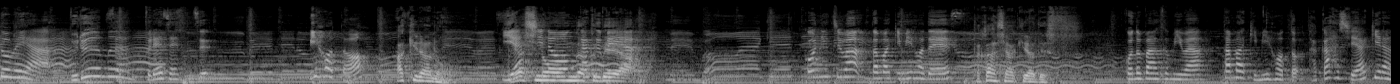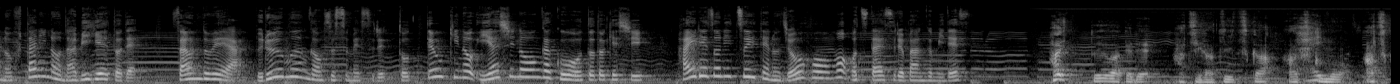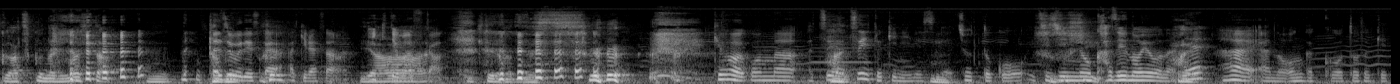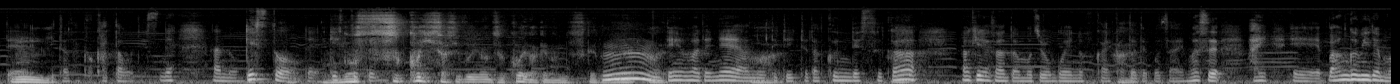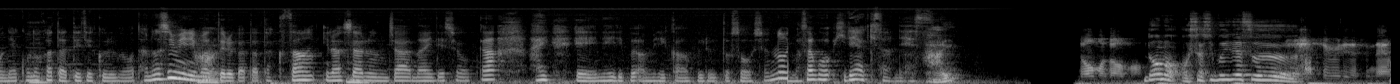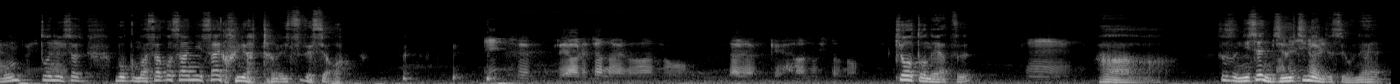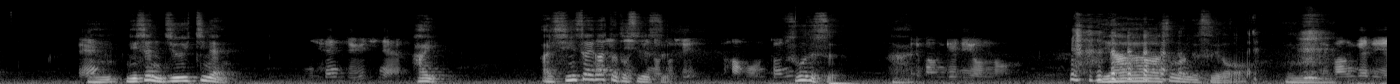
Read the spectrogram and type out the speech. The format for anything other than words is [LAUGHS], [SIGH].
ウンドウェアブルームーンプレゼンツ美穂とアキラの癒しの音楽部屋。こんにちは玉木美穂です。高橋明です。この番組は玉木美穂と高橋明の2人のナビゲートでサウンドウェアブルームーンがおすすめするとっておきの癒しの音楽をお届けしハイレゾについての情報もお伝えする番組ですはい。というわけで8月5日暑くも、暑く暑くなりました、[LAUGHS] うん、大丈夫ですか？あきらさん。生きてますか？生きてるはずです。[LAUGHS] 今日はこんな暑いはい暑い時にですね、うん。ちょっとこう一陣の風のようなね涼はい、あの音楽を届けてうん。いただく方をですね、あのゲストでゲストすごい久しぶりなんですよ。声だけなんですけどね、うん、はい。電話でねあの、はい。出ていただくんですが、はあきらさんとはもちろんご縁の深い方でございます。はい、えー番組でもねこの方出てくるのを楽しみに待ってる方、たくさんいらっしゃるんじゃないでしょうか。はい、えーネイティブアメリカンフルート奏者の正子秀明さんです。はいどうもどうも。どうもお久しぶりです久しぶりですね。本当に久し僕雅子さんに最後に会ったのいつでしょう？[LAUGHS] いつってあれじゃないの？あの、誰だっけ？あの人の。京都のやつ？うん。はあそうすると2011年ですよね、え、うん、2011年。2011年？はい。あれ震災があった年です。そうです、はエヴァンゲリオンの、い、いやーそうなんですよ、うん、エヴァンゲリ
